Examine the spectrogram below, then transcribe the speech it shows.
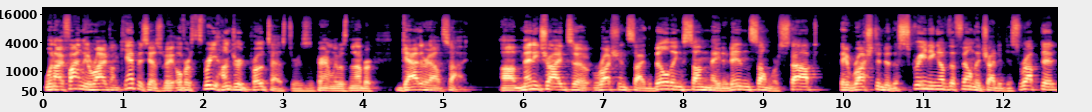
When I finally arrived on campus yesterday, over 300 protesters, apparently was the number, gathered outside. Uh, many tried to rush inside the building. Some made it in. Some were stopped. They rushed into the screening of the film. They tried to disrupt it.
